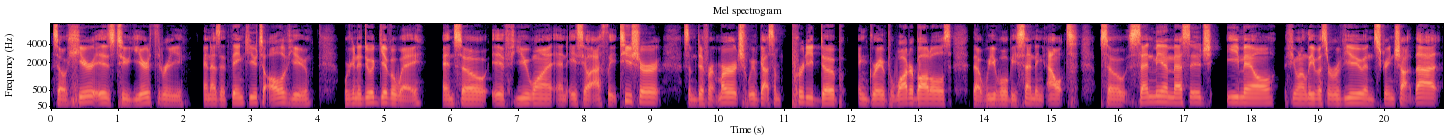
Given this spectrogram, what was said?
So, here is to year three. And as a thank you to all of you, we're going to do a giveaway. And so, if you want an ACL athlete t shirt, some different merch, we've got some pretty dope engraved water bottles that we will be sending out. So, send me a message email if you want to leave us a review and screenshot that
